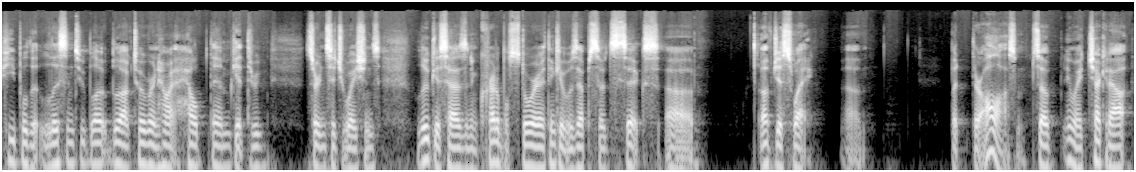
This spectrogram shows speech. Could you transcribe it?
people that listen to Blue, Blue October and how it helped them get through certain situations. Lucas has an incredible story. I think it was episode six uh, of Just Sway. Um, but they're all awesome. So anyway, check it out.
